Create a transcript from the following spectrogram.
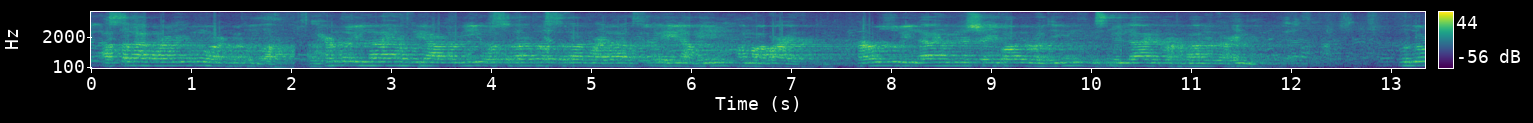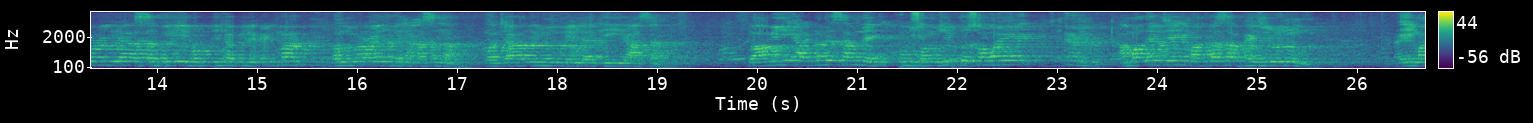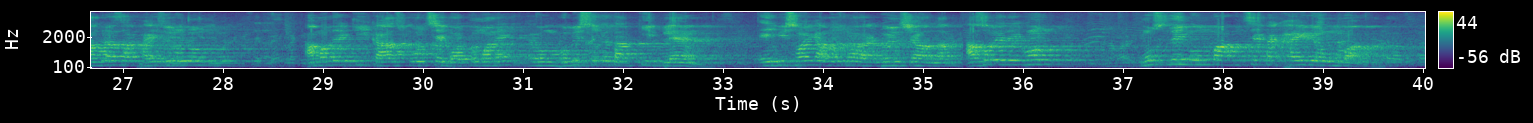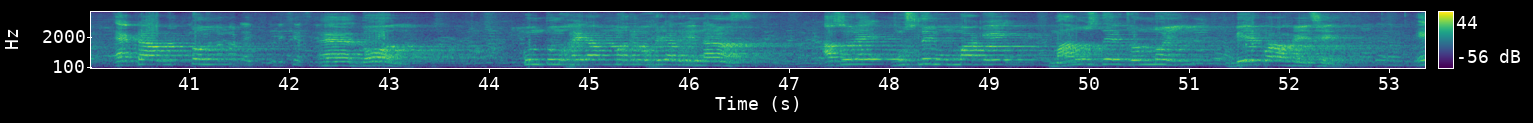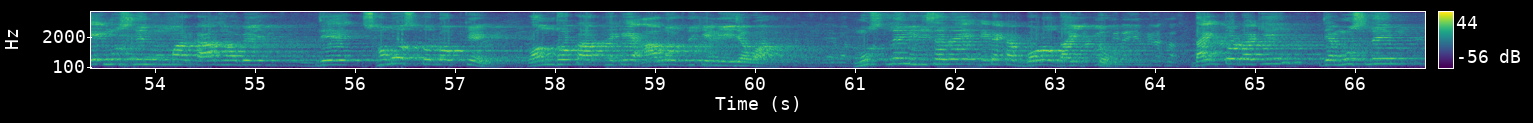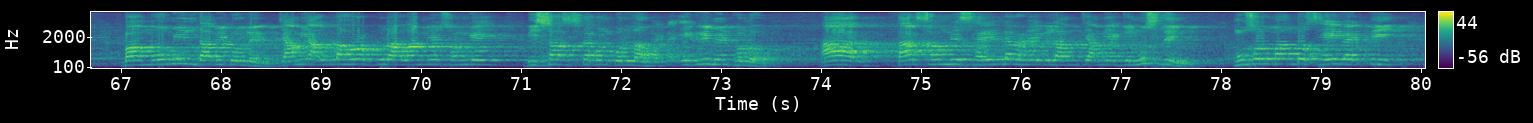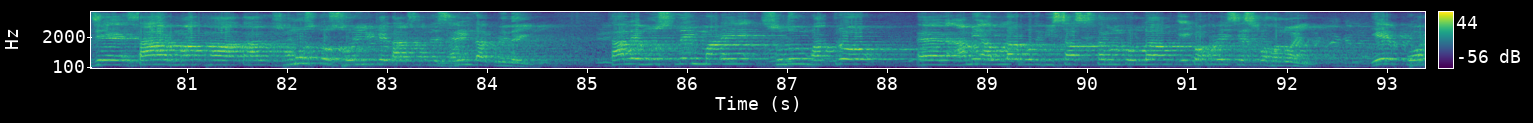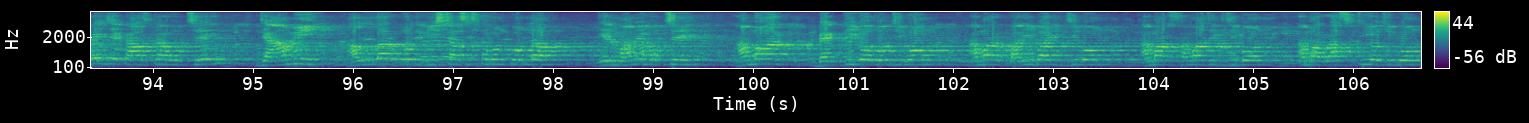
السلام عليكم ورحمة الله الحمد لله رب العالمين والصلاة والسلام على رسوله الأمين أما بعد أعوذ بالله من الشيطان الرجيم بسم الله الرحمن الرحيم ادع إلى سبيل ربك بالحكمة والموعظة الحسنة وجادلهم بالتي هي أحسن তো আমি আপনাদের সামনে খুব সংক্ষিপ্ত সময়ে আমাদের যে মাদ্রাসা ফাইজুল উলুম এই মাদ্রাসা ফাইজুল উলুম আমাদের কি কাজ করছে বর্তমানে এবং ভবিষ্যতে তার কি প্ল্যান এই বিষয়ে আলোচনা রাখব ইনশাআল্লাহ। আসলে দেখুন, মুসলিম উম্মা হচ্ছে একটা খাইরে উম্মা। একটা উত্তম দল। কুন্তুম খাইরা উম্মাতিন উখরিজাত লিন-নাস। আসলে মুসলিম উম্মাকে মানুষদের জন্যই বের করা হয়েছে। এই মুসলিম উম্মার কাজ হবে যে সমস্ত লোককে অন্ধকার থেকে আলোর দিকে নিয়ে যাওয়া। মুসলিম হিসেবে এটা একটা বড় দায়িত্ব। দায়িত্বটা কি? যে মুসলিম বা মমিন দাবি করলেন যে আমি আল্লাহ রব্বুল আলমিনের সঙ্গে বিশ্বাস স্থাপন করলাম, একটা এগ্রিমেন্ট হলো। আর তার সামনে স্যারেন্ডার হয়ে গেলাম যে আমি একজন মুসলিম। মুসলমান তো সেই ব্যক্তি যে তার মাথা, তার সমস্ত শরীরকে তার সামনে স্যারেন্ডার করে দেয়। তাহলে মুসলিম মানে শুধুমাত্র আমি আল্লাহর প্রতি বিশ্বাস স্থাপন করলাম, এই কথাটাই শেষ কথা নয়। এর পরে যে কাজটা হচ্ছে যে আমি আল্লাহর প্রতি বিশ্বাস স্থাপন করলাম, এর মানে হচ্ছে আমার ব্যক্তিগত জীবন, আমার পারিবারিক জীবন, আমার সামাজিক জীবন, আমার রাষ্ট্রীয় জীবন,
